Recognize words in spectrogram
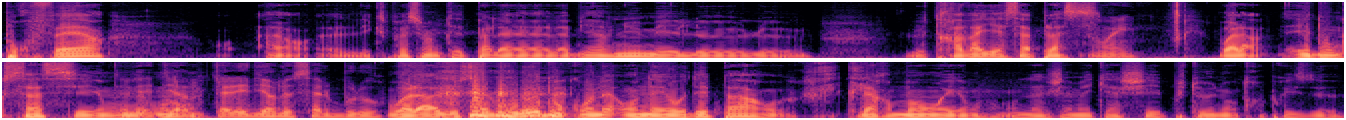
pour faire. Alors euh, l'expression est peut-être pas la, la bienvenue, mais le, le le travail à sa place. Ouais. Voilà. Et donc ça c'est on, T'allais on- dire, t'allais dire le sale boulot. voilà le sale boulot. Donc on est, on est au départ clairement et on, on l'a jamais caché plutôt une entreprise de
